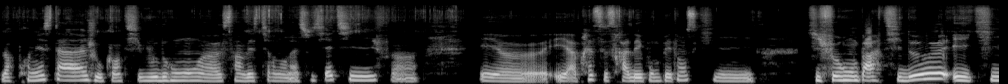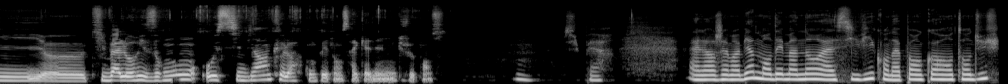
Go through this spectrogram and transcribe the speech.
leur premier stage ou quand ils voudront euh, s'investir dans l'associatif euh, et, euh, et après ce sera des compétences qui qui feront partie d'eux et qui qui valoriseront aussi bien que leurs compétences académiques je pense. Mmh, super. Alors j'aimerais bien demander maintenant à Sylvie qu'on n'a pas encore entendu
